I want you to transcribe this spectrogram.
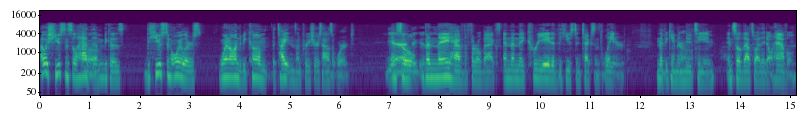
I wish Houston still had Uh. them because the Houston Oilers went on to become the Titans. I'm pretty sure is how it worked. Yeah, and so then they have the throwbacks, and then they created the Houston Texans later, and that became a Yeah. new team, and so that's why they don't have them.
